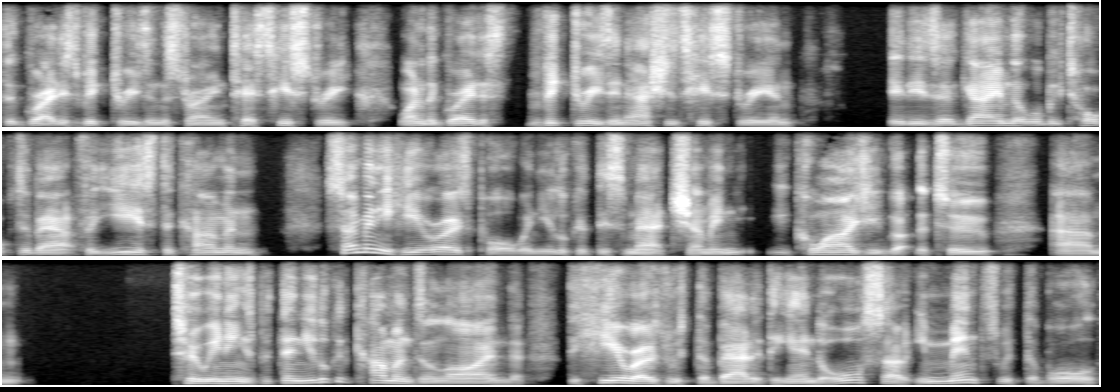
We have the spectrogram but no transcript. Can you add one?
the greatest victories in Australian Test history, one of the greatest victories in Ashes history. And it is a game that will be talked about for years to come. And so many heroes, Paul, when you look at this match. I mean, Khawaja, you've got the two um, two innings. But then you look at Cummins and Lyon, the, the heroes with the bat at the end, also immense with the ball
